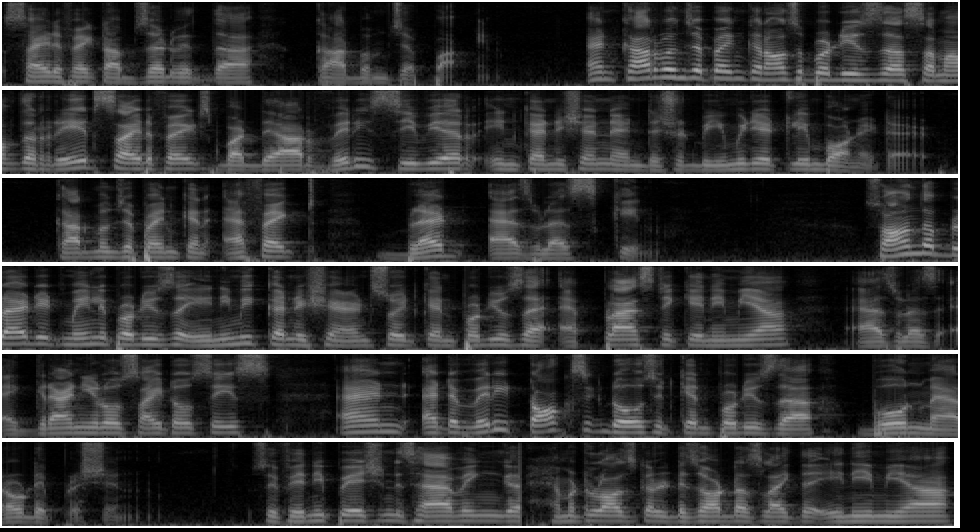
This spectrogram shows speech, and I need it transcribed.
side effect observed with the carbamazepine. And carbamazepine can also produce uh, some of the rare side effects but they are very severe in condition and they should be immediately monitored. Carbamazepine can affect blood as well as skin. So on the blood, it mainly produces anemic condition. So it can produce a aplastic anemia as well as agranulocytosis. And at a very toxic dose, it can produce the bone marrow depression. So if any patient is having hematological disorders like the anemia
